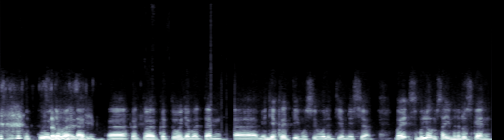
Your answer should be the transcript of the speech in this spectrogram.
ketua jabatan uh, ketua ketua jabatan uh, media kreatif Muslim Volunteer Malaysia. Baik, sebelum saya meneruskan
